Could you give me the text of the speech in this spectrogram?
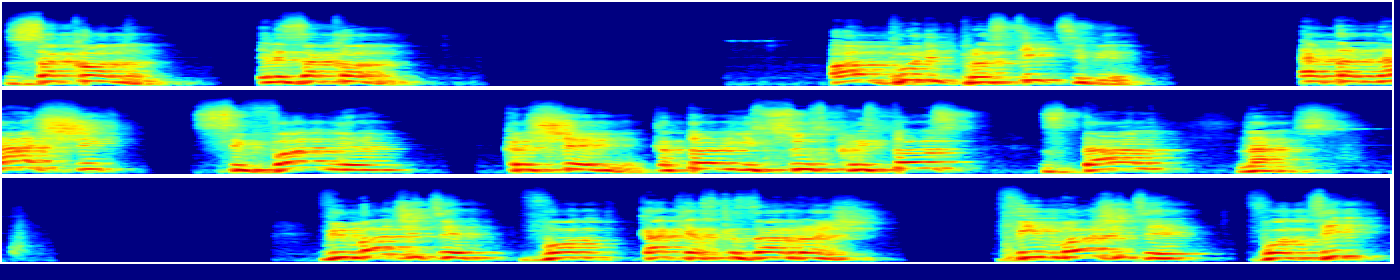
законом или законом. Он будет простить тебе. Это наше сегодня крещение, которое Иисус Христос сдал нас. Вы можете, вот, как я сказал раньше, вы можете вводить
